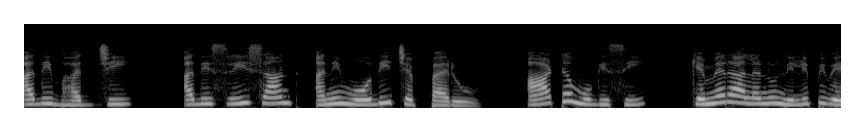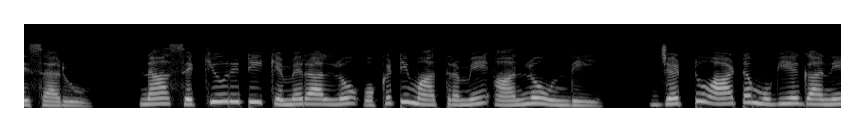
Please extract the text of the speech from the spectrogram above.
అది భజ్జీ అది శ్రీశాంత్ అని మోదీ చెప్పారు. ఆట ముగిసి కెమెరాలను నిలిపివేశారు. నా సెక్యూరిటీ కెమెరాల్లో ఒకటి మాత్రమే ఆన్లో ఉంది. జట్టు ఆట ముగియగానే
